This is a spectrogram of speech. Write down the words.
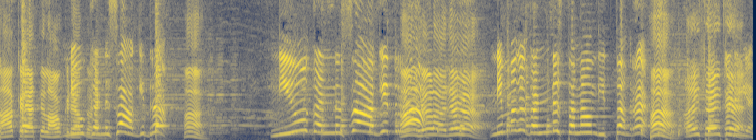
ನಾ ಕಡೆ ಆತಿಲ್ಲ ಅವ್ ಕಡೆ ನೀವು ಆತಾನ. ಗಂಡಸ ಆಗಿದ್ರ? ಹಾ. ನೀವು ಗಂಡಸ ಆಗಿದ್ರ? ಹಾ ಹೇಳ ಅದೇವೆ. ನಿಮಗ ಗಂಡಸ್ತನ ಒಂದ್ ಇತ್ತಂದ್ರ? ಹಾ ಐತೆ ಐತೆ. ಕಡಿಲೆ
